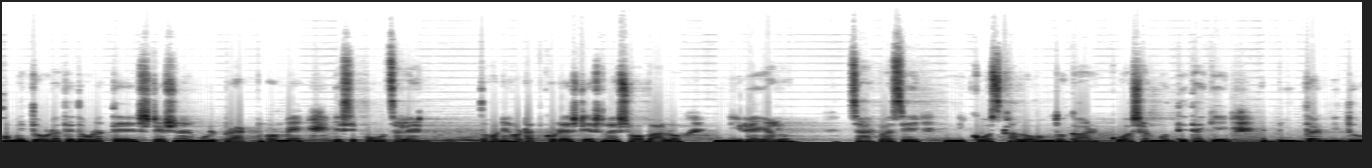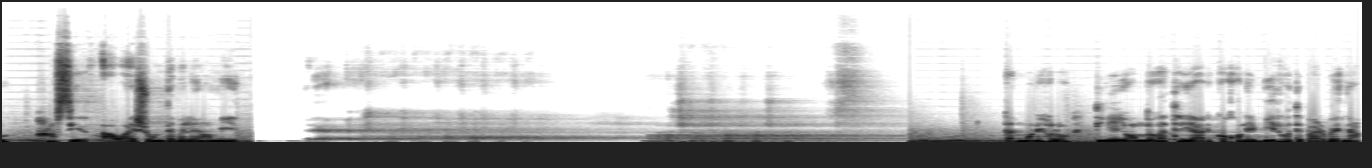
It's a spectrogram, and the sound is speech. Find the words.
অমিত দৌড়াতে দৌড়াতে স্টেশনের মূল প্ল্যাটফর্মে এসে পৌঁছালেন। তখনই হঠাৎ করে স্টেশনের সব আলো নিভে গেল। চারপাশে নিকোষ কালো অন্ধকার কুয়াশার মধ্যে থাকে বিদ্যার মৃদু হাসির আওয়াজ শুনতে পেলেন অমিত। তার মনে হলো তিনি এই অন্ধকার থেকে আর কখনোই বের হতে পারবেন না।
